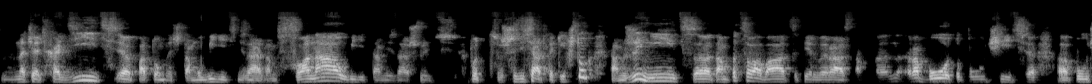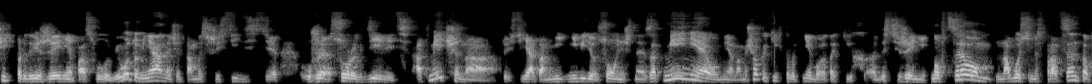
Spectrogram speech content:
начать ходить, потом, значит, там увидеть, не знаю, там слона, увидеть там, не знаю, что-нибудь, вот 60 таких штук, там, женить, жениться, там, поцеловаться первый раз, там, э, работу получить, э, получить продвижение по службе. Вот у меня, значит, там из 60 уже 49 отмечено, то есть я там не, не видел солнечное затмение, у меня там еще каких-то вот не было таких э, достижений, но в целом на 80%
